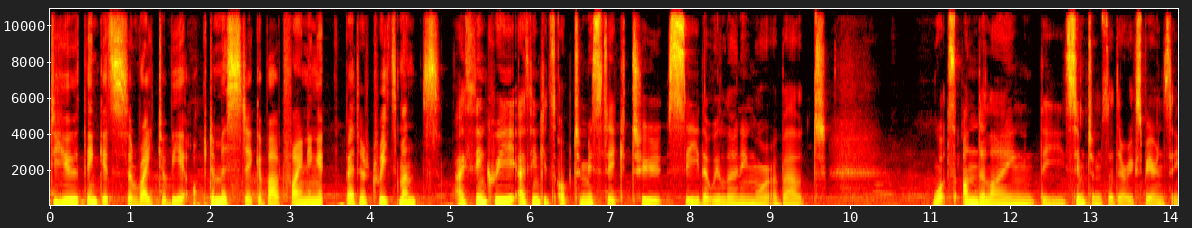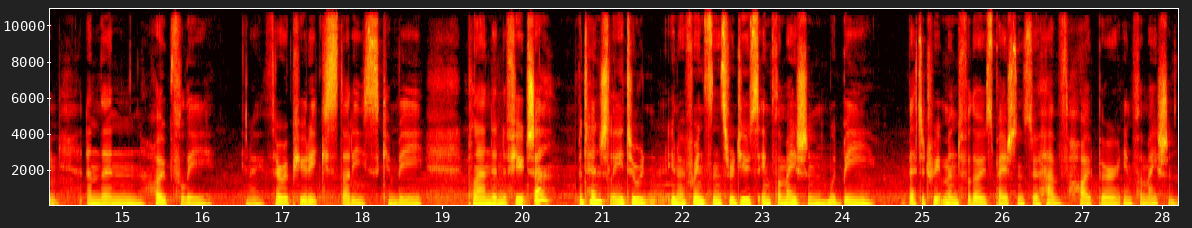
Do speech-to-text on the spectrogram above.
do you think it's right to be optimistic about finding better treatments? I think we I think it's optimistic to see that we're learning more about what's underlying the symptoms that they're experiencing and then hopefully you know therapeutic studies can be planned in the future potentially to you know for instance reduce inflammation would be better treatment for those patients who have hyperinflammation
